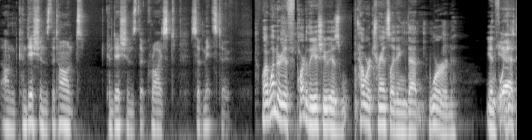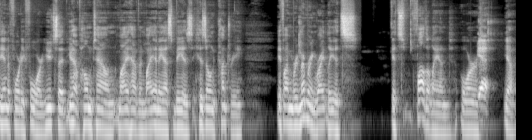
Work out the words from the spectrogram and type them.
on conditions that aren't conditions that Christ submits to. Well, I wonder if part of the issue is how we're translating that word in at the end of 44. You said you have hometown. My have in my NASB is his own country. If I'm remembering rightly, it's it's fatherland or yes, yeah,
